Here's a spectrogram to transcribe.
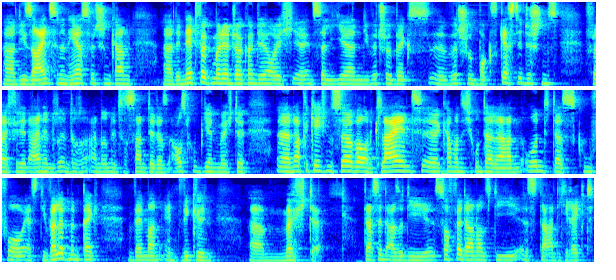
äh, Designs hin und her switchen kann. Äh, den Network Manager könnt ihr euch äh, installieren, die VirtualBox, äh, VirtualBox Guest Editions, vielleicht für den einen oder anderen interessant, der das ausprobieren möchte. Äh, ein Application Server und Client äh, kann man sich runterladen und das Q4OS Development Pack, wenn man entwickeln ähm, möchte. Das sind also die Software-Downloads, die es da direkt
